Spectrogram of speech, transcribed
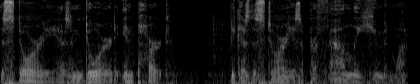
The story has endured in part because the story is a profoundly human one.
